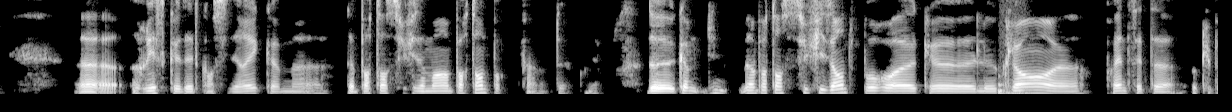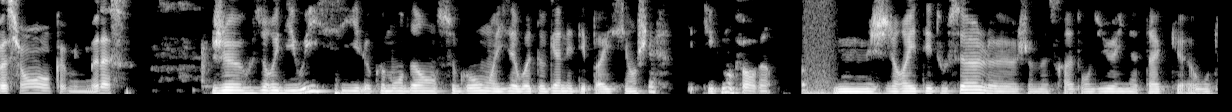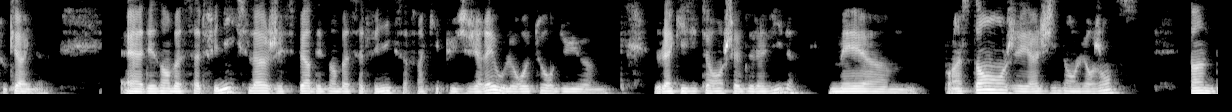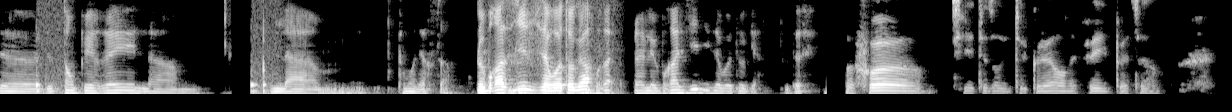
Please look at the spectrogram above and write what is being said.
euh, risque d'être considérée comme euh, d'importance suffisamment importante pour, enfin, de, comme d'une importance suffisante pour euh, que le clan prenne cette occupation comme une menace. Je vous aurais dit oui si le commandant second Isawa Toga n'était pas ici en chef, techniquement. Fort bien. Hum, J'aurais été tout seul, je me serais attendu à une attaque, ou en tout cas une, à des ambassades Phoenix. Là, j'espère des ambassades Phoenix afin qu'ils puissent gérer, ou le retour du, euh, de l'inquisiteur en chef de la ville. Mais euh, pour l'instant, j'ai agi dans l'urgence afin de, de tempérer la, la, comment dire ça? Le brasier d'Izawa Toga le, bra- le brasier d'Isawa Toga, tout à fait. Parfois, euh, s'il était dans une telle colère, en effet, il peut être, euh,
